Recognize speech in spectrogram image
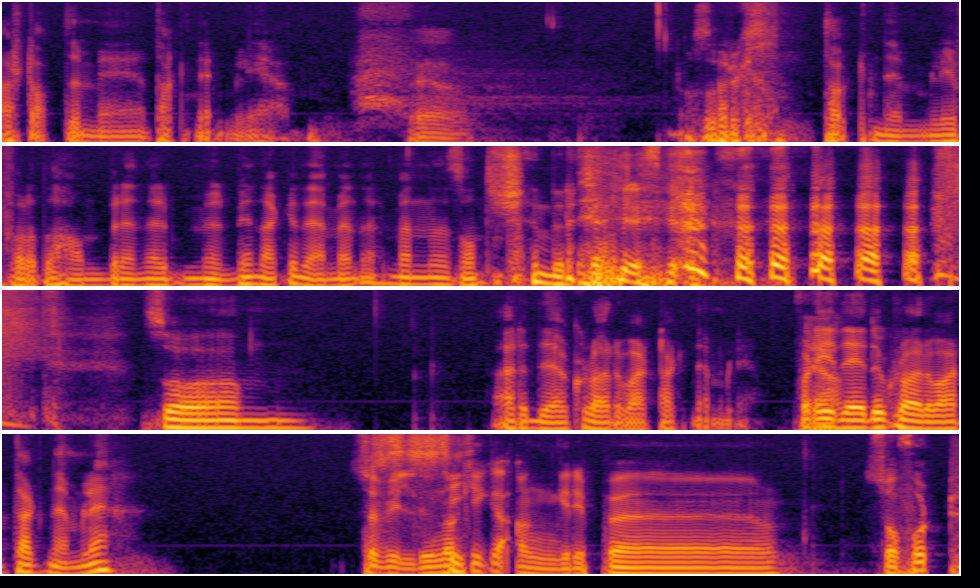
erstatte med takknemligheten. ja. Og så var det ikke sånn takknemlig for at han brenner munnbind, det er ikke det jeg mener, men sånn generelt. så um, er det det å klare å være takknemlig. For Ja. idet du klarer å være takknemlig Så vil du nok ikke angripe så fort.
